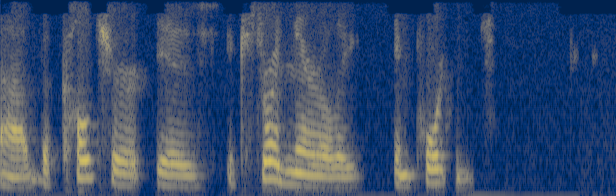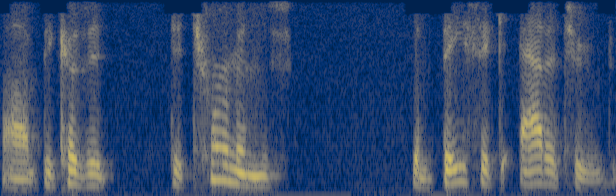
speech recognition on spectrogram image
uh, the culture is extraordinarily important uh, because it determines the basic attitude,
